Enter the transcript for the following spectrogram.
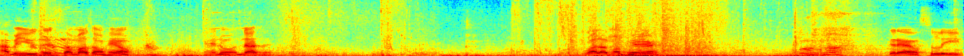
I've been using so much on him. Ain't doing nothing. While I'm up here, sit down, sleep.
